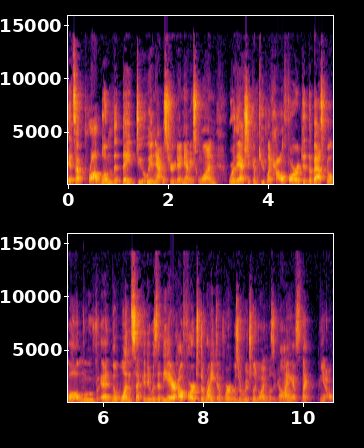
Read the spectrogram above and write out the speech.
it's a problem that they do in Atmospheric Dynamics 1, where they actually compute like how far did the basketball move, and the one second it was in the air, how far to the right of where it was originally going was it going. It's like, you know,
